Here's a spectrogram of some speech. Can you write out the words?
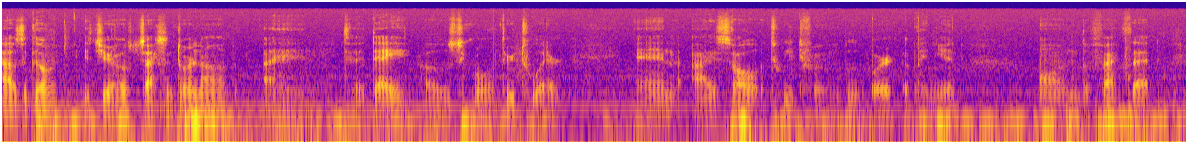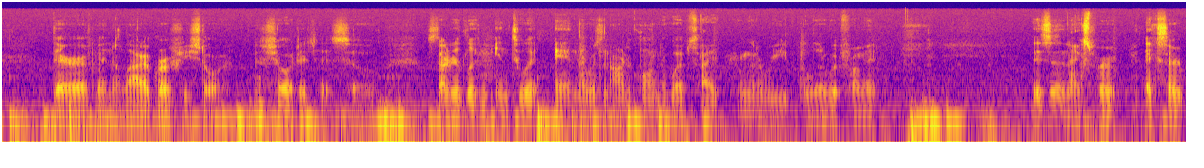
how's it going? It's your host Jaxan Doorknob, and today I was scrolling through Twitter and I saw a tweet from Bloomberg Opinion on the fact that there have been a lot of grocery store shortages. So started looking into it, and there was an article on their website. I'm gonna read a little bit from it. This is an expert excerpt.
